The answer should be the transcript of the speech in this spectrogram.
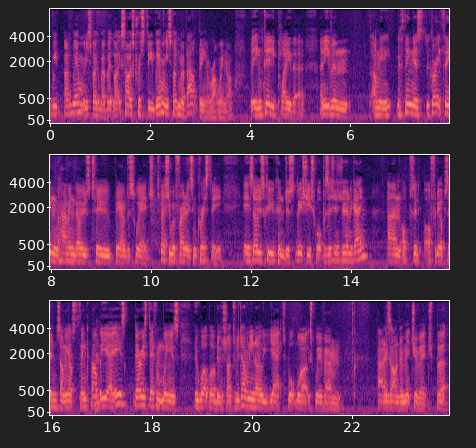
we, and we haven't really spoken about it, but like Cyrus Christie, we haven't really spoken about being a right winger, but he can clearly play there. And even, I mean, the thing is, the great thing with having those two being able to switch, especially with Fredericks and Christie, is those two can just literally swap positions during the game. And opposite, offer the opposition something else to think about. But yeah, it is, there is different wingers who work well with different strikers. We don't really know yet what works with um, Alexander Mitrovic. But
